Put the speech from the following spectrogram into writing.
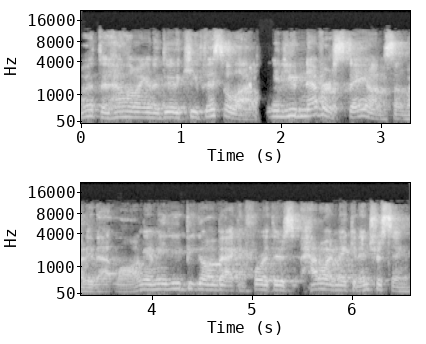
what the hell am I going to do to keep this alive? I mean, you'd never stay on somebody that long. I mean, you'd be going back and forth. There's how do I make it interesting?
